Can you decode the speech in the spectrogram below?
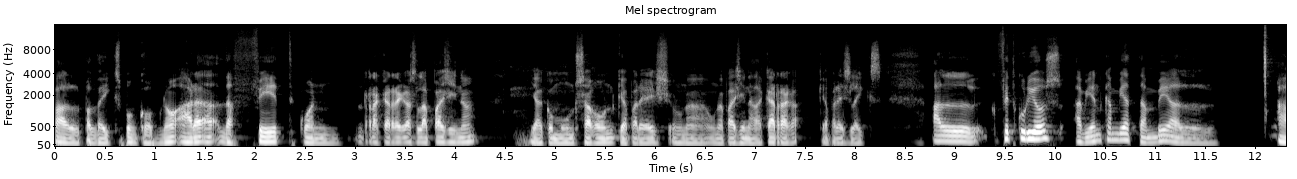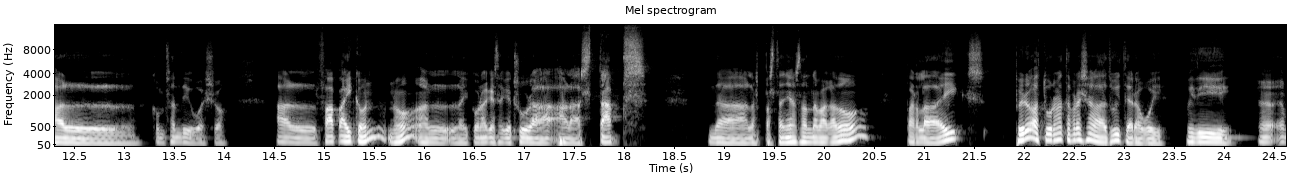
pel, pel de X.com, no? Ara, de fet, quan recarregues la pàgina, hi ha com un segon que apareix una, una pàgina de càrrega que apareix likes. El fet curiós, havien canviat també el, el com se'n diu això? El Fab Icon, no? La icona aquesta que et surt a, a les tabs de les pestanyes del navegador per la de X, però ha tornat a aparèixer la de Twitter avui. Vull dir, eh,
